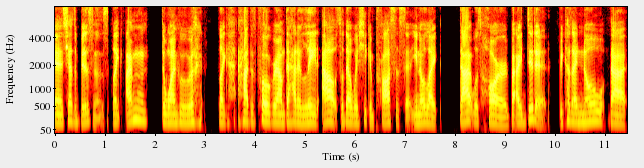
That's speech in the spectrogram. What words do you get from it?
and she has a business. Like I'm the one who like had this program that had it laid out so that way she can process it. You know, like that was hard, but I did it because I know that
